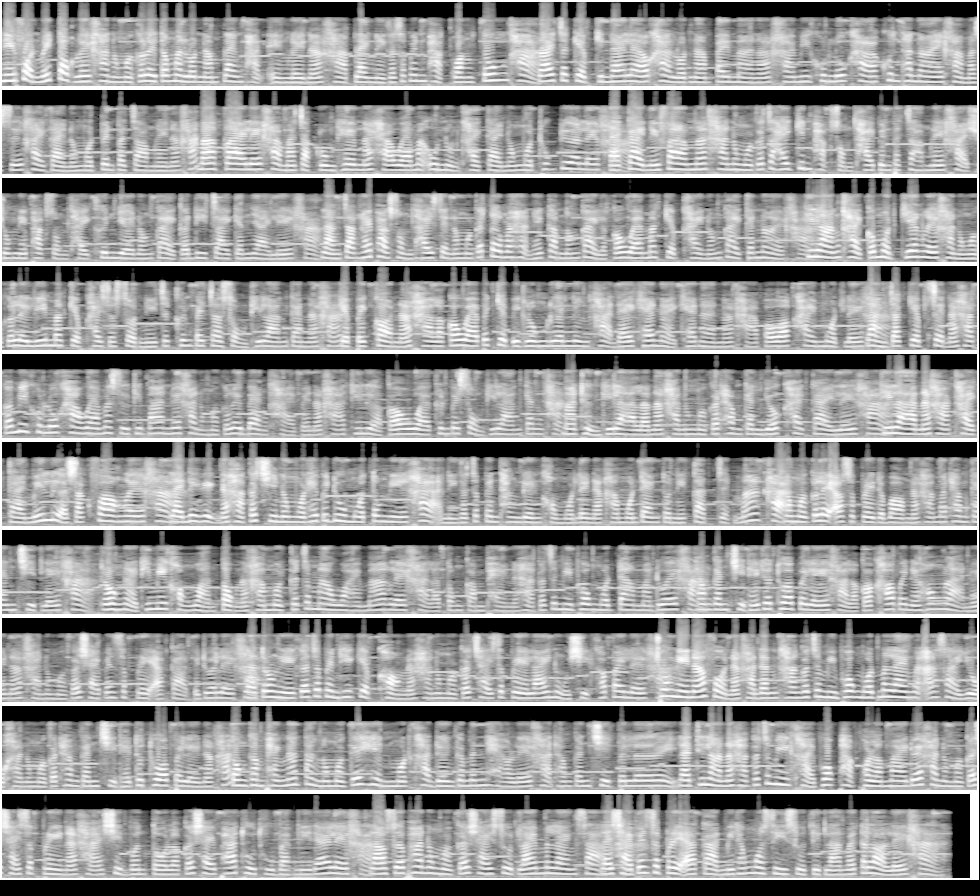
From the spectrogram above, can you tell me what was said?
วันนี้ฝนไม่ตกเลยค่ะน้องมดก็เลยต้องมารดน้ำแปลงผักเองเลยนะคะ แปลงนี้ก็จะเป็นผักกวางตุ้งค่ะใกล้จะเก็บกินได้แล้วค่ะรดน้ำไปมานะคะ มีคุณลูกค้าคุณทนายค่ะมาซื้อไข่ไก่น้องมดเป็นประจำเลยนะคะ มาไกลเลยค่ะมาจากกรุงเทพนะคะ แวะมาอุดหนุนไข่ไก่น้องมดทุกเดือนเลยค่ะและไก่ในฟาร์มนะคะน้องมดก็จะให้กินผักสมไทยเป็นประจำเลยค่ะ ช่วงนี้ผักสมไทยขึ้นเยอะน้องไก่ก็ดีใจกันใหญ่เลยค่ะ หลังจากให้ผักสมไทยเสร็จน้องมดก็เติมอาหารให้กับน้องไก่แล้วก็แวะมาเก็บไข่น้องไก่กันหน่อยค่ะ ที่ร้านไข่ก็หมดเกลี้ยงเลยค่ะน้องมดก็เลยรีบมาเก็บไข่สดๆนี้จะขึ้นไปจัดส่งที่ร้านกันนะคะ เก็บไปก่อนนะคะ แล้วก็แวะไปเก็บอีกโรงเรือนหนึ่งค่ะ ได้แค่ไหนแค่นั้นนะคะ เพราะว่าไข่หมดเลยค่ะหลังจากเก็บเสร็จนะคะ ก็มีคุณลูกค้าแวะมาซื้อที่บ้านด้วยค่ะน้องมดก็เลยแบ่งขายไปนะคะ ที่เหลือก็แวะขึ้นไปส่งที่ร้านกันค่ะ มาถึงที่ร้านแล้วนะคะน้องมดก็ทำกันยกไข่ไก่เลยค่ะ ที่ร้านนะคะ ไข่ไก่ไม่เหลือสักฟองเลยค่ะและเด็กๆนะคะ ก็ชี้น้องมดให้ไปดูมดตรงนี้ค่ะ อันนี้ก็จะเป็นทางเดินของมดเลยนะคะ มดแดงตัวนี้กัดเจ็บมากค่ะน้องมดก็เลยเอาสเปรย์ดบอมนะคะ มาทำการฉีดเลยค่ะตรงไหนที่มีของหวานตกนะคะมดก็จะมาไวมากเลยค่ะ แล้วตรงกำแพงนะคะ ก็จะมีพวกมดดำมาด้วยค่ะทำการฉีดให้ทั่ว ๆ ไปเลยค่ะ แล้วก็เข้าไปในห้องหลานด้วยนะคะน้องมดก็ใช้เป็นสเปรย์อากาศไปด้วยเลยค่ะและตรงนี้ก็จะเป็นที่เก็บของนะคะน้องมดก็ใช้สเปรย์ไล่หนูฉีดเข้าไปเลยค่ะช่วงนี้หน้าฝนนะคะ ด้านข้างก็จะมีพวกมดแมลงมาอาศัยอยู่ค่ะน้องมดก็ทำการฉีดให้ทั่ว ๆ ไปเลยนะคะ ตรงกำแพงหน้าต่างน้องมดก็เห็นมดค่ะเดินกันเป็นแถวเลยค่ะทำการฉีดไปเลย และที่ร้านนะคะ ก็จะมีขายพวกผักผลไม้ด้วยค่ะน้องมดก็ใช้สเปรย์นะคะ ฉีดบนโต๊ะแล้วก็ใช้ผ้าถูๆแบบนี้ได้เลยค่ะราวเสื้อผ้าน้องมดก็ใช้สูตรไล่แมลงสาบและใช้เป็นสเปรย์อากาศมีทั้งหมด4สูตรติดร้านไว้ตลอดเลยค่ะ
